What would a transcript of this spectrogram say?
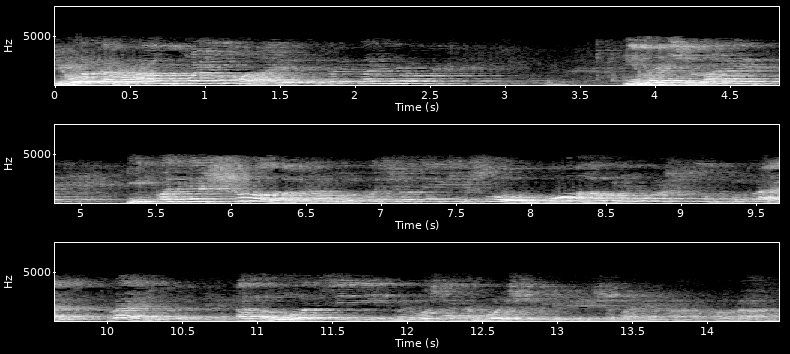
И вот Авраам понимает этот намек и начинает, и подошел Авраам. Вот после вот этих слов Бога у него что, ну правильно, правильно, правильно. Там и Лот сидит, но его же, наверное, больше были переживания об Аврааме.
